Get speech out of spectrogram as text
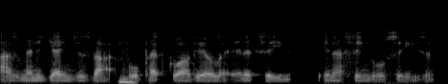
as many games as that mm. for Pep Guardiola in a team in a single season.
